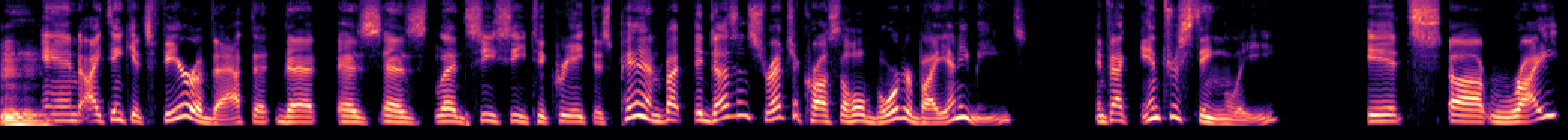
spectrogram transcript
Mhm. and I think it's fear of that that that has has led Sisi to create this pen, but it doesn't stretch across the whole border by any means. In fact, interestingly, it's uh, right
